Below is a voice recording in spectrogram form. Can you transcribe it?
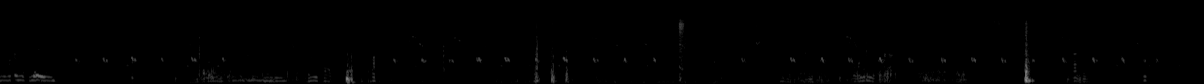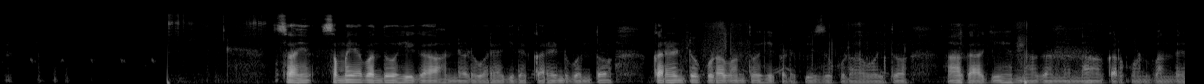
Muslims name. ಸಯ ಸಮಯ ಬಂದು ಈಗ ಹನ್ನೆರಡುವರೆ ಆಗಿದೆ. ಕರೆಂಟ್ ಬಂತು. ಕರೆಂಟು ಕೂಡ ಬಂತು. ಈ ಕಡೆ ಪೀಸು ಕೂಡ ಹೋಯಿತು. ಹಾಗಾಗಿ ನಾಗಣ್ಣನ ಕರ್ಕೊಂಡು ಬಂದೆ.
